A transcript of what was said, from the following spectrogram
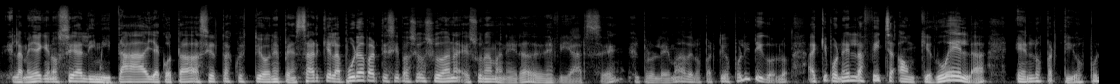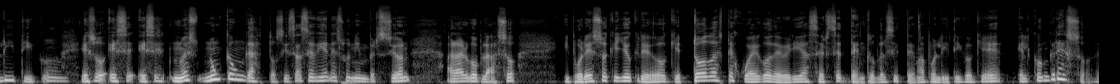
en la medida que no sea limitada y acotada a ciertas cuestiones, pensar que la pura participación ciudadana es una manera de desviarse el problema de los partidos políticos. hay que poner la ficha, aunque duela, en los partidos políticos. Mm. Eso ese, ese no es nunca un gasto, si se hace bien es una inversión a largo plazo y por eso que yo creo que todo este juego debería hacerse dentro del sistema político que es el Congreso.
